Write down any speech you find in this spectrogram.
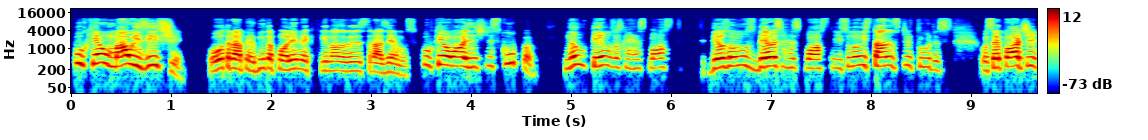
Por que o mal existe? Outra pergunta polêmica que nós às vezes trazemos. Por que o mal existe? Desculpa. Não temos essa resposta. Deus não nos deu essa resposta. Isso não está nas Escrituras. Você pode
